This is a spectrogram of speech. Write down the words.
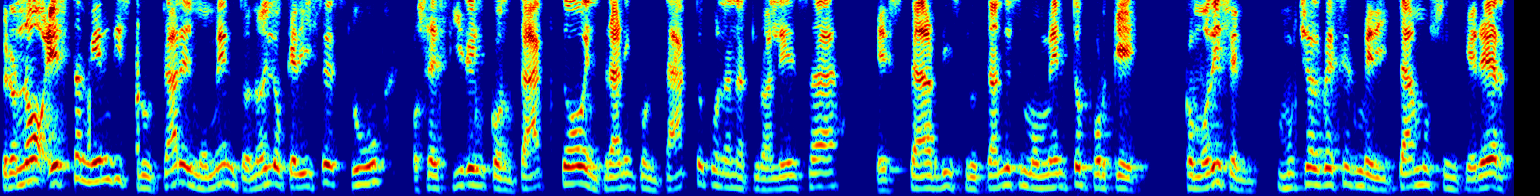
pero no, es también disfrutar el momento, ¿no? Y lo que dices tú, o sea, es ir en contacto, entrar en contacto con la naturaleza, estar disfrutando ese momento, porque, como dicen, muchas veces meditamos sin querer,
